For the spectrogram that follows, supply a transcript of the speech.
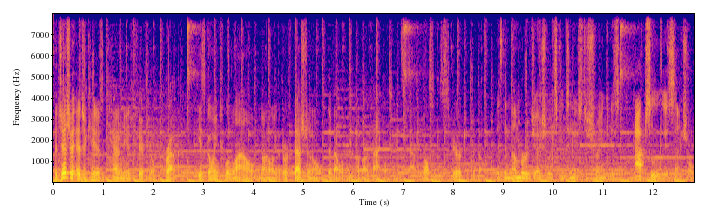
The Jesuit Educators Academy at Fairfield Prep is going to allow not only the professional development of our faculty and staff, but also the spiritual development. As the number of Jesuits continues to shrink is absolutely essential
